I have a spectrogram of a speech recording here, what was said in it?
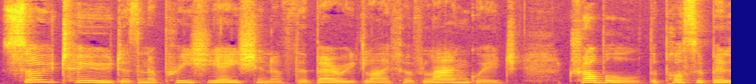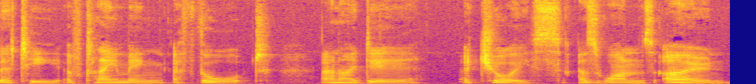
so too does an appreciation of the buried life of language trouble the possibility of claiming a thought, an idea, a choice as one's own.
